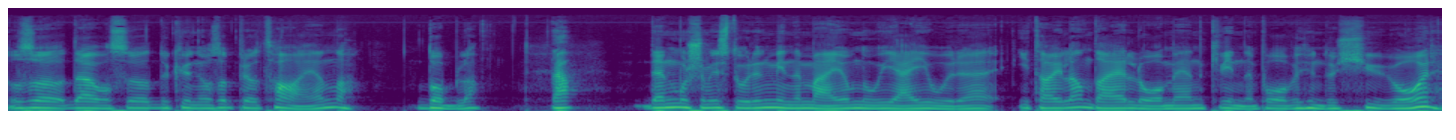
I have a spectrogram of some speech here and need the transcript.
Også, det er også, Du kunne jo også prøve å ta igjen, da. Dobla. Ja. Den morsomme historien minner meg om noe jeg gjorde i Thailand da jeg lå med en kvinne på over 120 år.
